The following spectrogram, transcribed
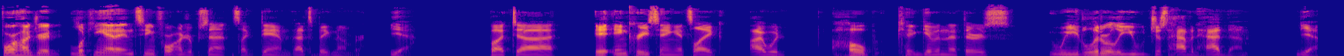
400 looking at it and seeing 400%, it's like, damn, that's a big number. Yeah, But uh it increasing, it's like I would hope given that there's we literally you just haven't had them. yeah.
